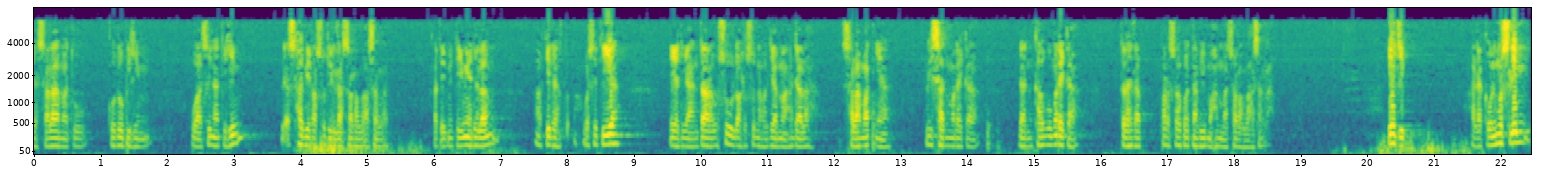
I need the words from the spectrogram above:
ya salamatu qulubihim wa sinatihim li ashabi Rasulillah sallallahu alaihi wasallam. Kata Ibnu Taimiyah dalam Aqidah Wasitiyah ya di antara usul ahli sunnah wal jamaah adalah selamatnya lisan mereka dan kalbu mereka terhadap para sahabat Nabi Muhammad sallallahu alaihi wasallam. Yajib ala kulli muslim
